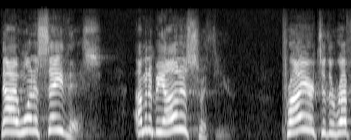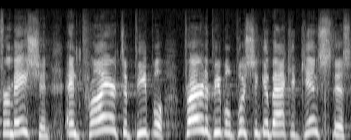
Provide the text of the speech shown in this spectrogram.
Now, I want to say this. I'm going to be honest with you prior to the Reformation and prior to people, prior to people pushing back against this,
